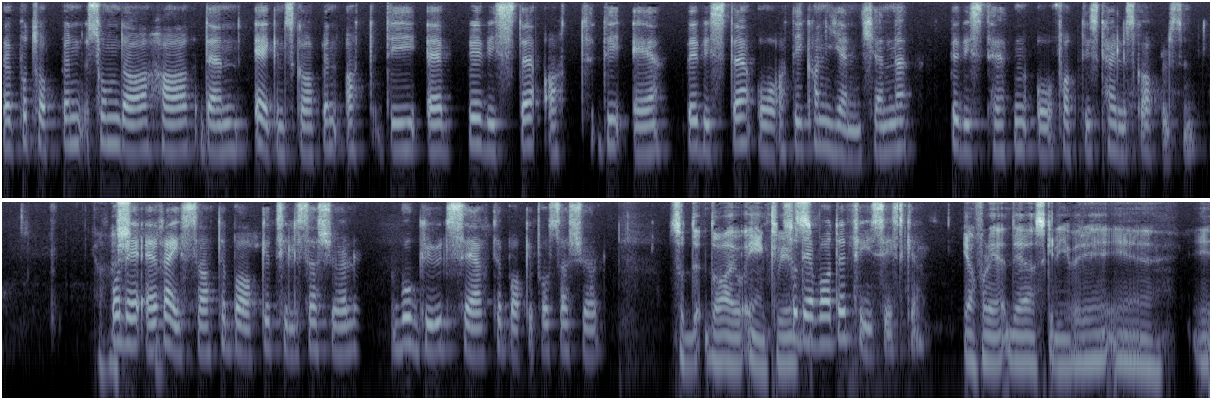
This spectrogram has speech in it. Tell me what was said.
eh, på toppen som da har den egenskapen at de er bevisste, at de er bevisste, og at de kan gjenkjenne bevisstheten og faktisk hele skapelsen. Og det er reisa tilbake til seg sjøl, hvor Gud ser tilbake på seg sjøl. Så, det, egentlig... Så det var det fysiske. Ja, for det, det jeg skriver i, i, i,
